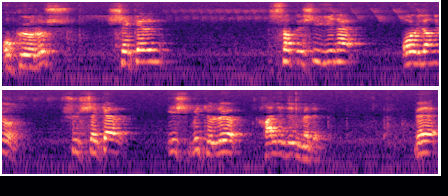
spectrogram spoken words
okuyoruz. Şekerin satışı yine oylanıyor. Şu şeker iş bir türlü halledilmedi. Ve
